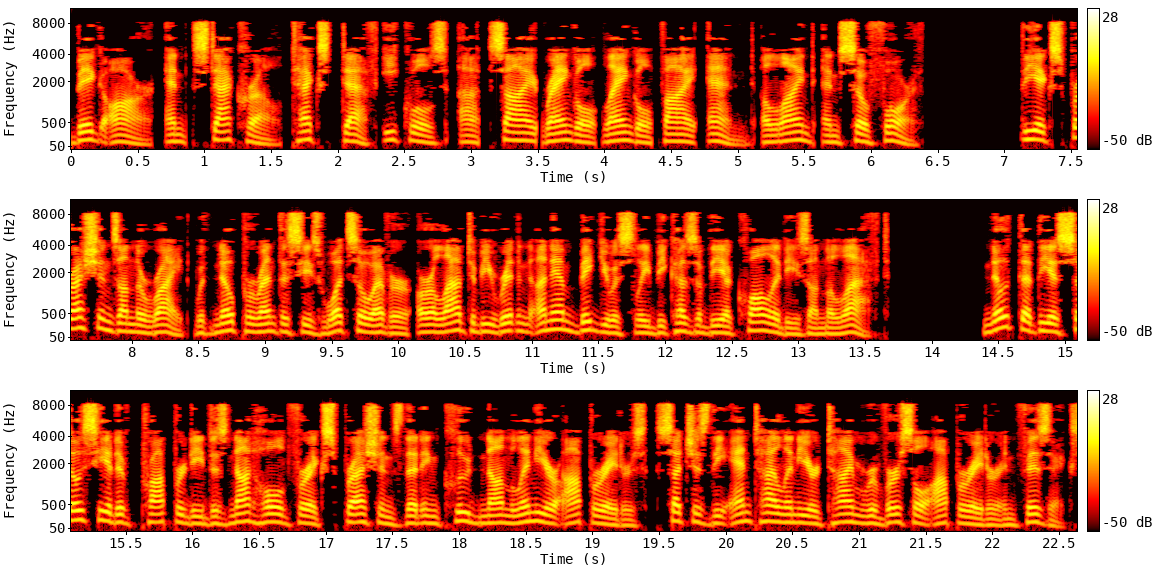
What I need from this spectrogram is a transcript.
big r and stackrel text def equals a psi rangle langle phi end aligned and so forth the expressions on the right with no parentheses whatsoever are allowed to be written unambiguously because of the equalities on the left. Note that the associative property does not hold for expressions that include nonlinear operators, such as the antilinear time reversal operator in physics.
